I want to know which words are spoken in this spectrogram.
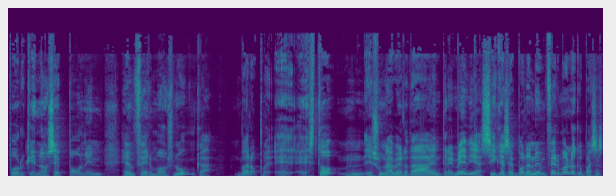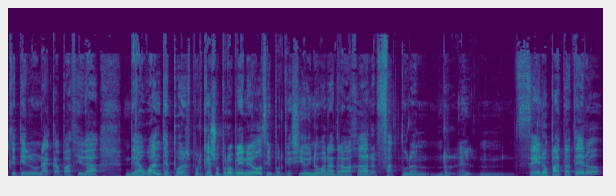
porque no se ponen enfermos nunca. Bueno, pues eh, esto mm, es una verdad entre medias. Sí que se ponen enfermos, lo que pasa es que tienen una capacidad de aguante, pues porque es su propio negocio, porque si hoy no van a trabajar, facturan mm, cero patatero,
